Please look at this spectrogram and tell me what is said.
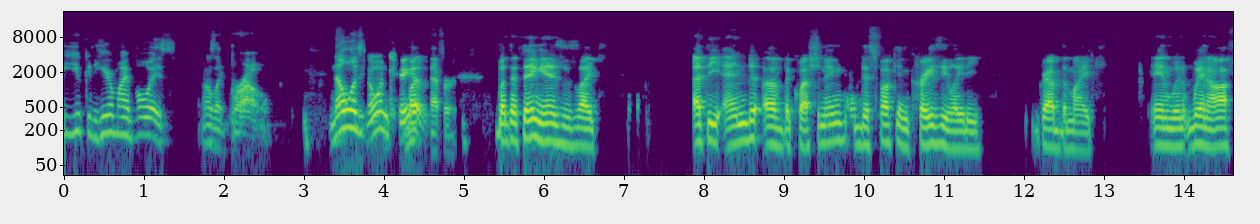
You can hear my voice. And I was like, Bro, no one's No one cares. What- effort. But the thing is, is like at the end of the questioning, this fucking crazy lady grabbed the mic and went went off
